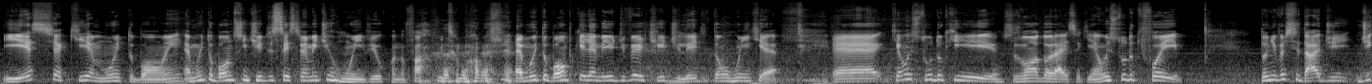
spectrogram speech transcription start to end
E esse aqui é muito bom, hein? É muito bom no sentido de ser extremamente ruim, viu? Quando eu falo muito bom. é muito bom porque ele é meio divertido de ler de tão ruim que é. é. Que é um estudo que. Vocês vão adorar isso aqui. É um estudo que foi da Universidade de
